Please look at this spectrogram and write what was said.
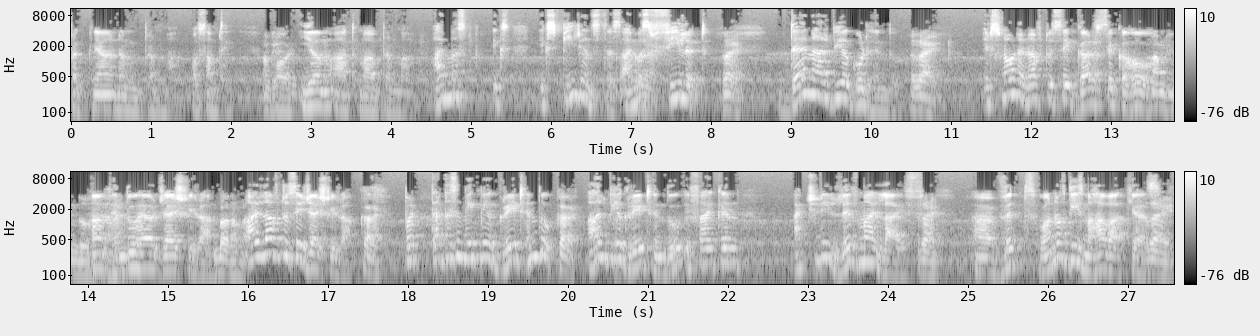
प्रज्ञानम ब्रह्मा और समथिंग और यम आत्मा ब्रह्मा I must experience this I must feel it then are be a good Hindu right it's not enough to say गर्व से कहो हम हिंदू हम हिंदू है और Jai Shri Ram I love to say Jai Shri Ram correct But that doesn't make me a great Hindu. Correct. I'll be a great Hindu if I can actually live my life right. uh, with one of these Mahavakyas right.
